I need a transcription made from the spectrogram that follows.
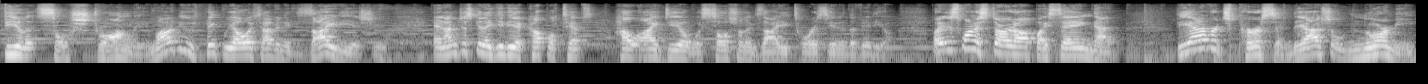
feel it so strongly? Why do you think we always have an anxiety issue? And I'm just going to give you a couple tips how I deal with social anxiety towards the end of the video. But I just want to start off by saying that the average person, the actual normie,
